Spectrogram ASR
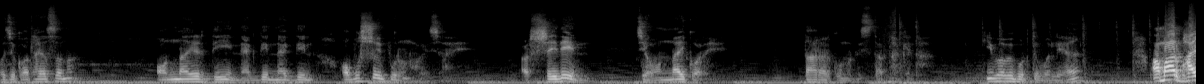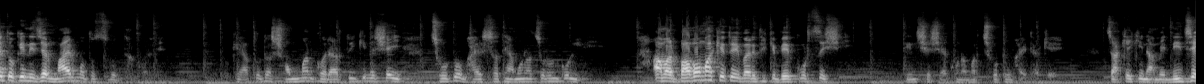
ওই যে কথায় আছে না, অন্যায়ের দিন একদিন না একদিন অবশ্যই পূরণ হয়ে যায়। আর সেই দিন যে অন্যায় করে, তার আর কোনো নিস্তার থাকে না। কীভাবে করতে পারলি হ্যাঁ? আমার ভাই তোকে নিজের মায়ের মতো শ্রদ্ধা করে। তোকে এতটা সম্মান করে, আর তুই কিনা সেই ছোট ভাইয়ের সাথে এমন আচরণ করলি? আমার বাবা মাকে তো এই বাড়ি থেকে বের করছিসই দিন শেষে এখন আমার ছোট ভাইটাকে, যাকে কিনা আমি নিজে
